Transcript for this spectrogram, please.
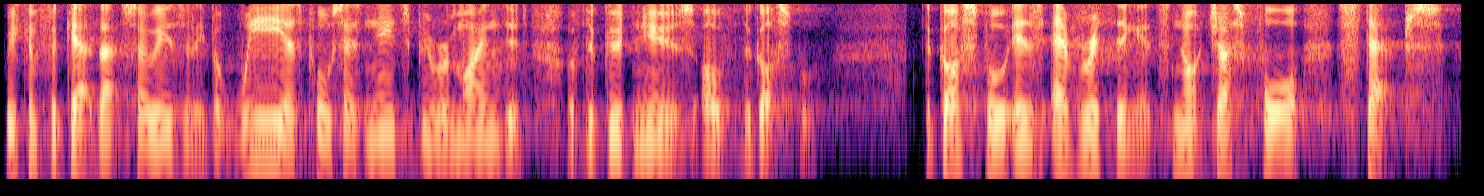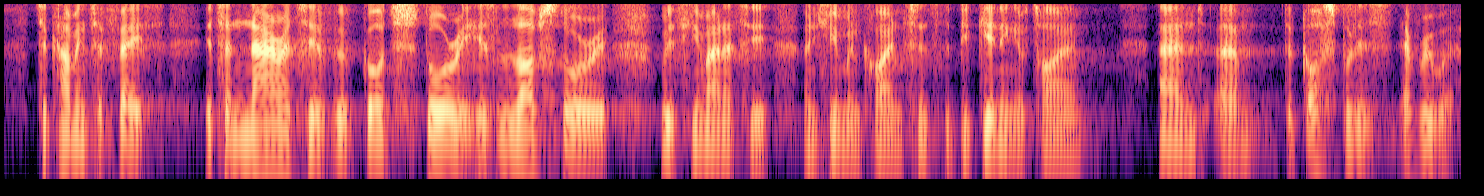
We can forget that so easily, but we, as Paul says, need to be reminded of the good news of the gospel. The gospel is everything, it's not just four steps to coming to faith. It's a narrative of God's story, his love story with humanity and humankind since the beginning of time. And um, the gospel is everywhere.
